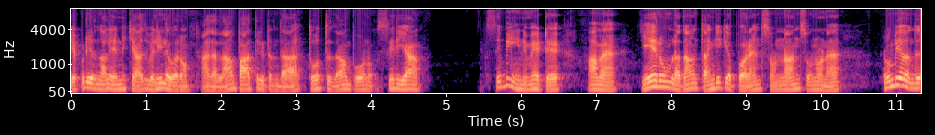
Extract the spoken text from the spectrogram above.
எப்படி இருந்தாலும் என்றைக்காவது வெளியில் வரும். அதெல்லாம் பார்த்துக்கிட்டு இருந்தா தோற்று தான் போகணும். சரியா? சிபி இனிமேட்டு அவன் ஏ ரூமில் தான் தங்கிக்க போகிறேன்னு சொன்னான்னு சொன்னோன்னே ரொம்ப வந்து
